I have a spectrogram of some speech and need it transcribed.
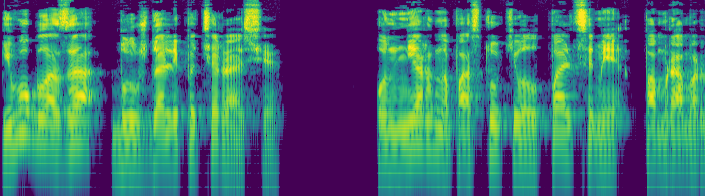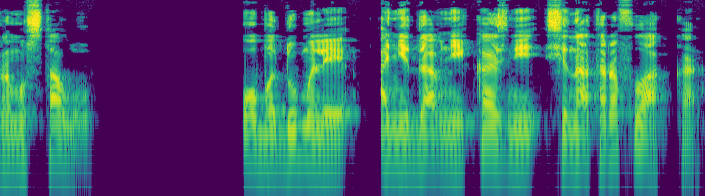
Его глаза блуждали по террасе. Он нервно постукивал пальцами по мраморному столу. Оба думали о недавней казни сенатора Флакка.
